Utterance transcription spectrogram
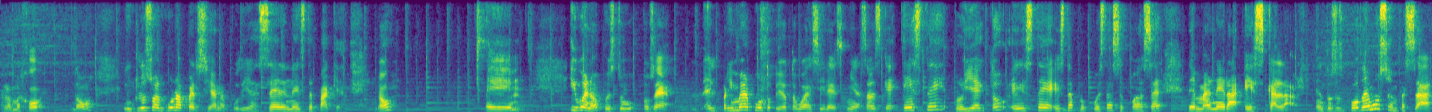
a lo mejor, ¿no? Incluso alguna persiana pudiera ser en este paquete, ¿no? Eh, y bueno, pues tú, o sea, el primer punto que yo te voy a decir es, mira, sabes que este proyecto, este, esta propuesta se puede hacer de manera escalable. Entonces podemos empezar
